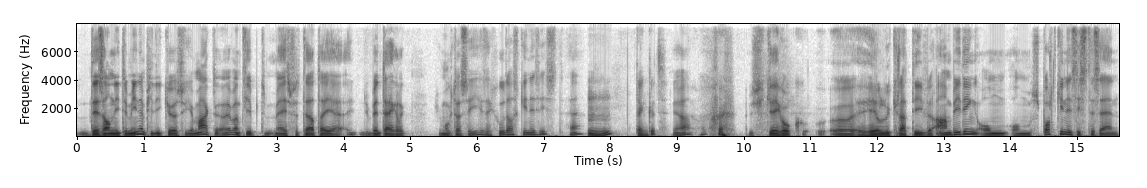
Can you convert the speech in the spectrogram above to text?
desalniettemin heb je die keuze gemaakt. Hè? Want je hebt mij eens verteld dat je, je bent eigenlijk, je mocht dat zeggen, je bent goed als kinesist. Hè? Mhm, Denk het. Ja. dus je kreeg ook eh, een heel lucratieve aanbieding om, om sportkinesist te zijn.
